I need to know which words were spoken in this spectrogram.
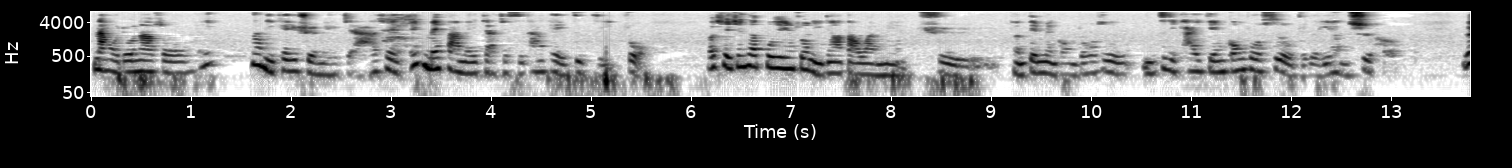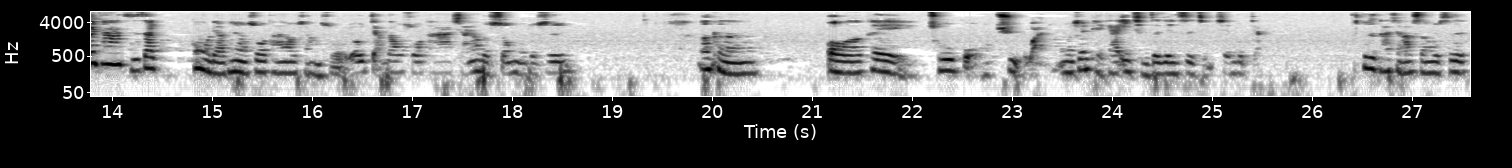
那我就问他说：“哎，那你可以学美甲，而且哎，美发美甲其实他可以自己做，而且现在不一定说你一定要到外面去，可能店面工作，或是你自己开一间工作室，我觉得也很适合，因为他其实在。”跟我聊天的时候，他有想说，有讲到说他想要的生活就是，那可能偶尔可以出国去玩。我们先撇开疫情这件事情先不讲，就是他想要生活是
